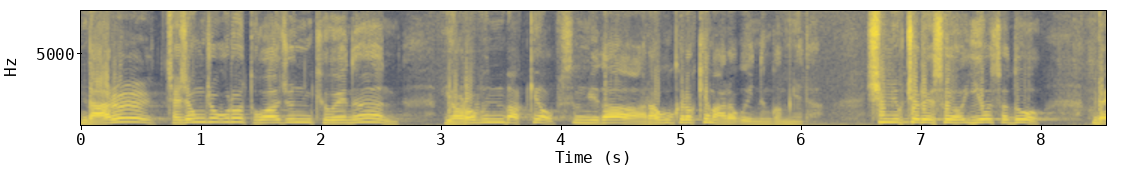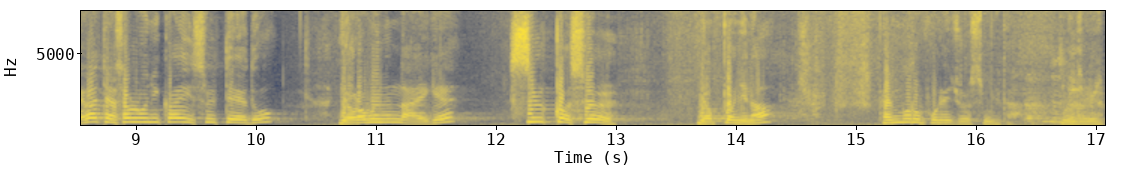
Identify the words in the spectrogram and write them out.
나를 재정적으로 도와준 교회는 여러분밖에 없습니다. 라고 그렇게 말하고 있는 겁니다. 16절에서 이어서도 내가 데살로니카에 있을 때에도 여러분은 나에게 쓸 것을 몇 번이나 뱃모로 보내주었습니다. 이런,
